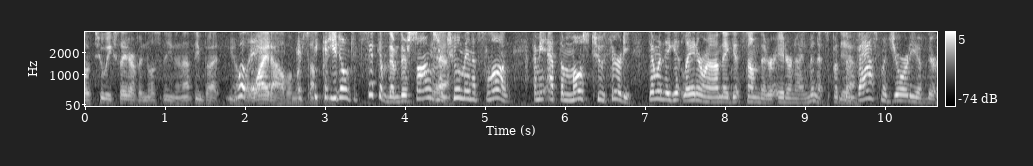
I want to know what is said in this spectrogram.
go two weeks later. I've been listening to nothing but you know Well, the White Album or it's something. because you don't get sick of them. Their songs Yeah. are two minutes long. I mean, at the most two thirty. Then when they get later on, they get some that are eight or nine minutes. But the vast majority of their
